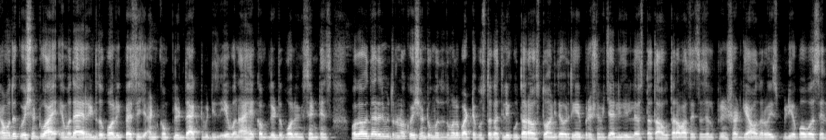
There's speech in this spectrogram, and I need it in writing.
यामध्ये क्वेश्चन टू आहे एमध्ये आहे read the following passage and complete the activities A one आहे कंप्लीट द फॉलोइंग सेंटेन्स बघा विद्यार्थी मित्रांनो क्वेश्चन टूमध्ये तुम्हाला पाठ्यपुस्तकातील एक उतारा असतो आणि त्यावरती काही प्रश्न विचारले गेलेले असतात. हा उतारा वाचायचा असेल स्क्रीनशॉट घ्या. अदरवाईज पी डी एफ हवं असेल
